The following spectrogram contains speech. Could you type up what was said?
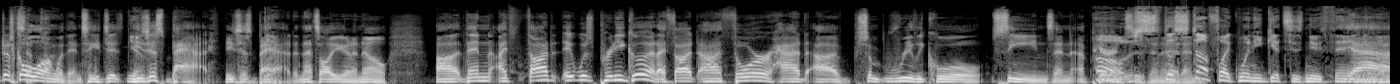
just go along with it. And so he just Yeah. he's just bad. He's just bad, Yeah. and that's all you're gonna know. Uh, then I thought it was pretty good. I thought uh, Thor had uh, some really cool scenes and Oh, appearances the, in the it. and- stuff like when he gets his new thing Yeah, and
